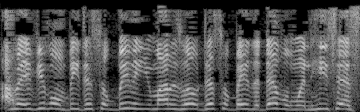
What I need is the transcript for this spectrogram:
I mean, if you're going to be disobedient, you might as well disobey the devil. When he says,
